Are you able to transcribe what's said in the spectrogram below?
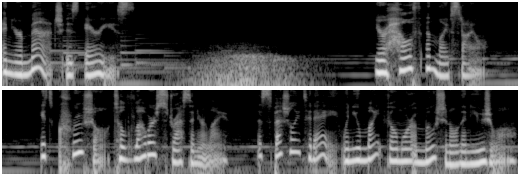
and your match is Aries. Your health and lifestyle. It's crucial to lower stress in your life, especially today when you might feel more emotional than usual.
